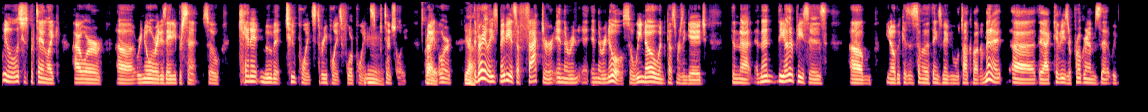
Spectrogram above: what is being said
you know let's just pretend like our uh, renewal rate is 80% so can it move it two points three points four points Mm. potentially Got right? or Yeah. at the very least maybe it's a factor in the re- in the renewal. So we know when customers engage then that. And then the other piece is um, you know because of some of the things maybe we'll talk about in a minute uh, the activities or programs that we've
